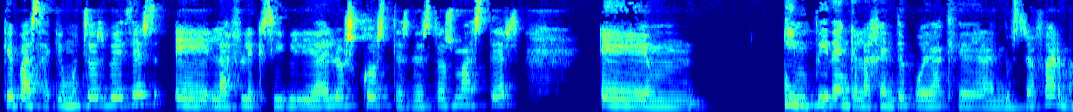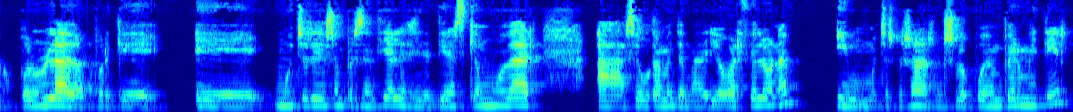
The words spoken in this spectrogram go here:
¿Qué pasa? Que muchas veces eh, la flexibilidad de los costes de estos másters em, impiden que la gente pueda acceder a la industria farma. Por un lado, porque eh, muchos de ellos son presenciales y te tienes que mudar a seguramente Madrid o Barcelona y muchas personas no se lo pueden permitir,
